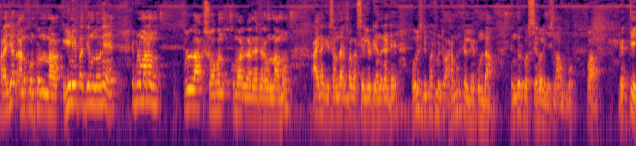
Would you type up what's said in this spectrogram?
ప్రజలు అనుకుంటున్న ఈ నేపథ్యంలోనే ఇప్పుడు మనం పుల్లా శోభన్ కుమార్ గారి దగ్గర ఉన్నాము. ఆయనకి ఈ సందర్భంగా సెల్యూట్ ఎందుకంటే పోలీస్ డిపార్ట్మెంట్ అరమరికలు లేకుండా ఎందరికో సేవలు చేసిన గొప్ప వ్యక్తి.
